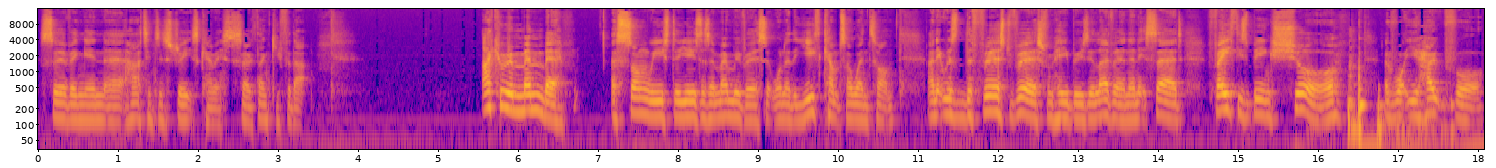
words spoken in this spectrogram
serving in uh, Hartington Street's chemist. So thank you for that. I can remember a song we used to use as a memory verse at one of the youth camps I went on, and it was the first verse from Hebrews 11, and it said, Faith is being sure of what you hope for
